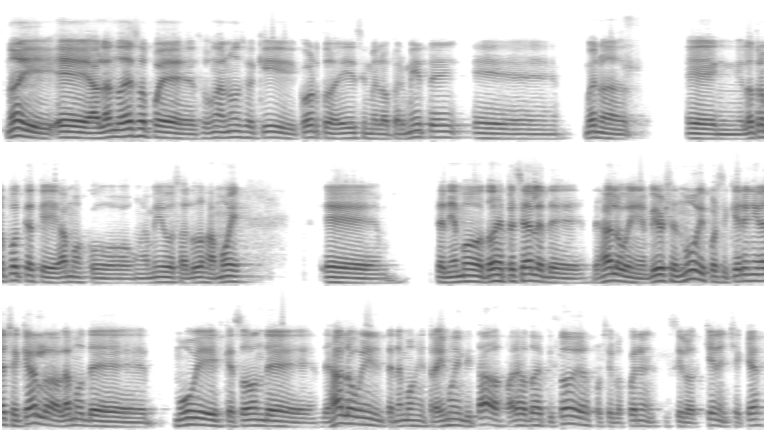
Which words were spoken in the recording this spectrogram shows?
No, y eh, hablando de eso, pues un anuncio aquí corto ahí, si me lo permiten. Eh, bueno, en el otro podcast que llevamos con un amigo, saludos a Moy, eh, teníamos dos especiales de, de, Halloween en Beers and Movies, por si quieren ir a chequearlo. Hablamos de movies que son de, de Halloween, tenemos, traímos invitados para esos dos episodios, por si los, pueden, si los quieren chequear.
